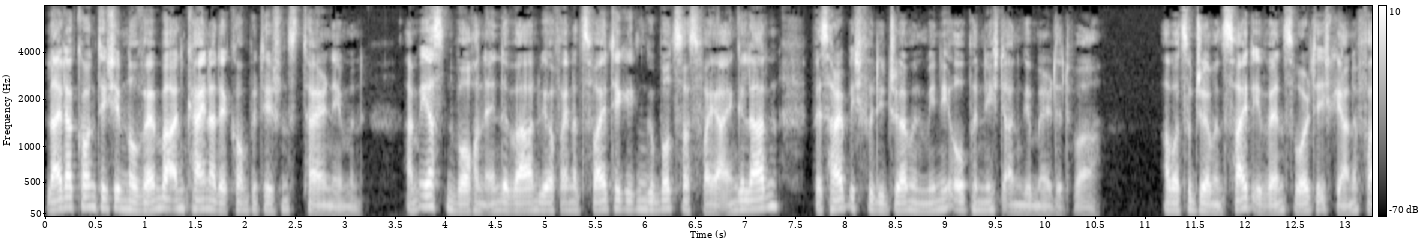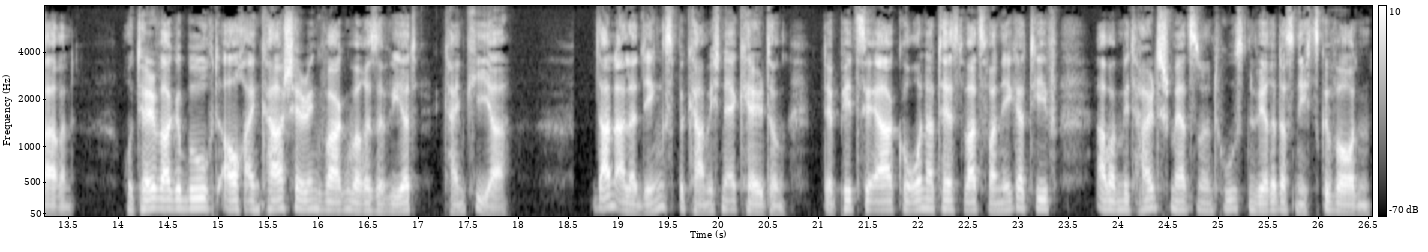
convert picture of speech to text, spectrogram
Leider konnte ich im November an keiner der Competitions teilnehmen. Am ersten Wochenende waren wir auf einer zweitägigen Geburtstagsfeier eingeladen, weshalb ich für die German Mini Open nicht angemeldet war. Aber zu German Side Events wollte ich gerne fahren. Hotel war gebucht, auch ein Carsharing-Wagen war reserviert, kein Kia. Dann allerdings bekam ich eine Erkältung. Der PCR-Corona-Test war zwar negativ, aber mit Halsschmerzen und Husten wäre das nichts geworden.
